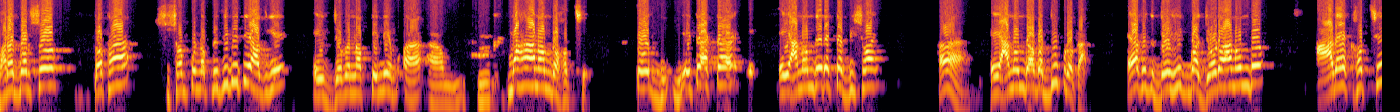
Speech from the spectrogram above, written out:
ভারতবর্ষ তথা সম্পূর্ণ পৃথিবীতে আজকে এই জগন্নাথকে নিয়ে আহ, মহা আনন্দ হচ্ছে। তো এটা একটা এই আনন্দের একটা বিষয় হ্যাঁ? এই আনন্দ আবার দু প্রকার। এক হচ্ছে দৈহিক বা জড় আনন্দ আর এক হচ্ছে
